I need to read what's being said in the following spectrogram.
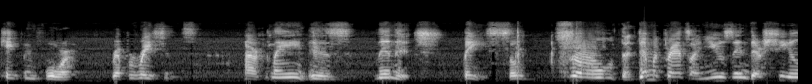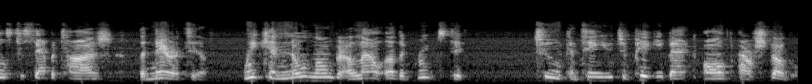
caping for reparations. Our claim is lineage based. So so the Democrats are using their shields to sabotage the narrative. We can no longer allow other groups to to continue to piggyback off our struggle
